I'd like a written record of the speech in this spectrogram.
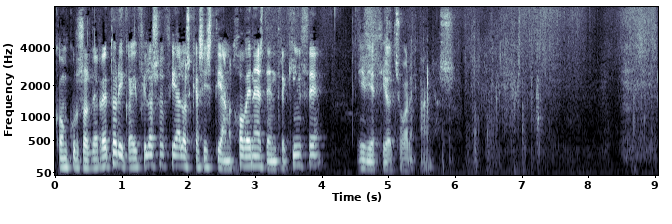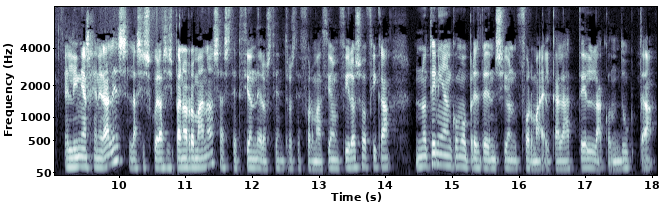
con cursos de retórica y filosofía a los que asistían jóvenes de entre 15 y 18 años. En líneas generales, las escuelas hispano-romanas, a excepción de los centros de formación filosófica, no tenían como pretensión formar el carácter, la conducta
